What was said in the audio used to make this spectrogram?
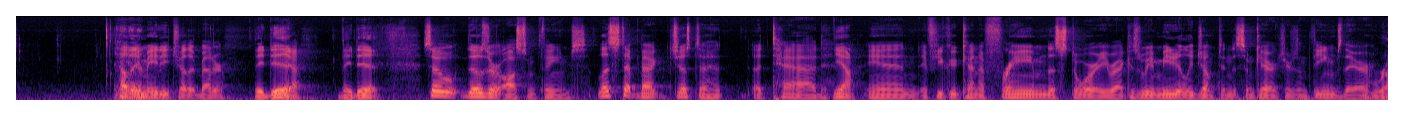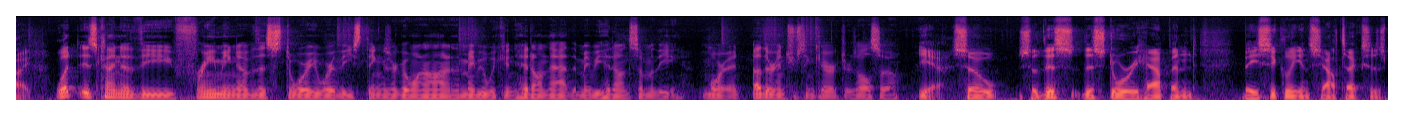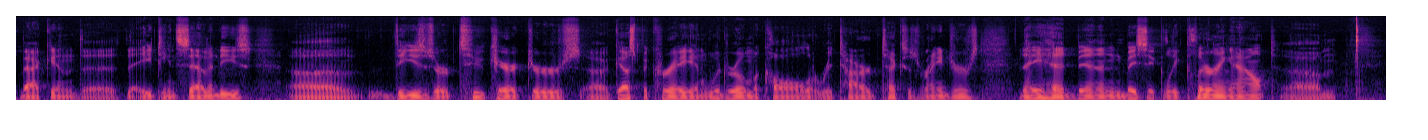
How they made each other better. They did. Yeah. They did. So those are awesome themes. Let's step back just a, a tad. Yeah. And if you could kind of frame the story, right? Because we immediately jumped into some characters and themes there. Right. What is kind of the framing of this story where these things are going on? And then maybe we can hit on that, then maybe hit on some of the more uh, other interesting characters also. Yeah. So so this this story happened basically in South Texas back in the the 1870s. Uh, these are two characters, uh, Gus McCrae and Woodrow McCall, retired Texas Rangers. They had been basically clearing out, um,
